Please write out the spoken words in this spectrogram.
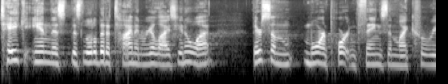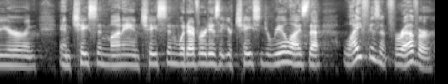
take in this, this little bit of time and realize, you know what? There's some more important things than my career and, and chasing money and chasing whatever it is that you're chasing to realize that life isn't forever.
